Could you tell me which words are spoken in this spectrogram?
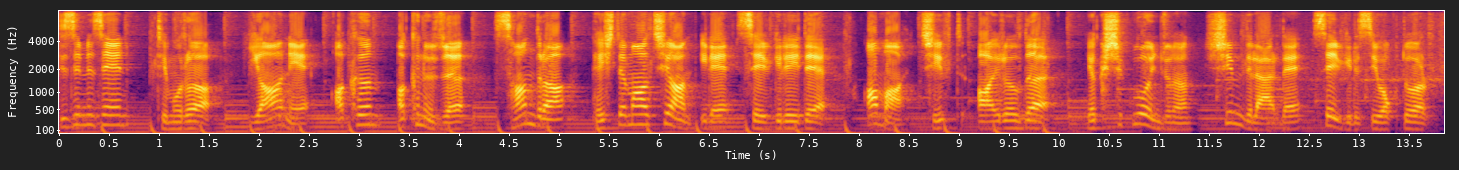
Dizimizin Timur'u yani Akın Akınözü Sandra Peştemalçıyan ile sevgiliydi ama çift ayrıldı. Yakışıklı oyuncunun şimdilerde sevgilisi yoktur.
